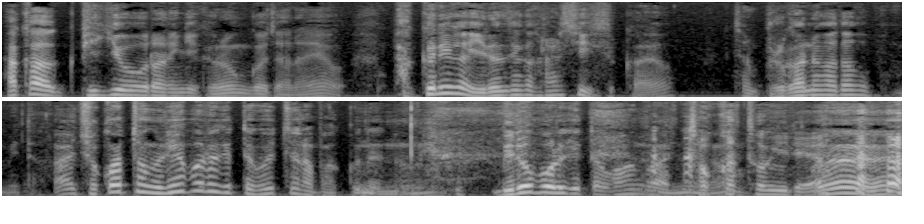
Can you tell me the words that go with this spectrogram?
아까 비교라는 게 그런 거잖아요. 박근혜가 이런 생각을 할 수 있을까요? 전 불가능하다고 봅니다. 아니, 적화통일 해버리겠다고 했잖아, 박근혜는. 밀어버리겠다고 한 거 아니에요? 적화통일이에요? 네,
